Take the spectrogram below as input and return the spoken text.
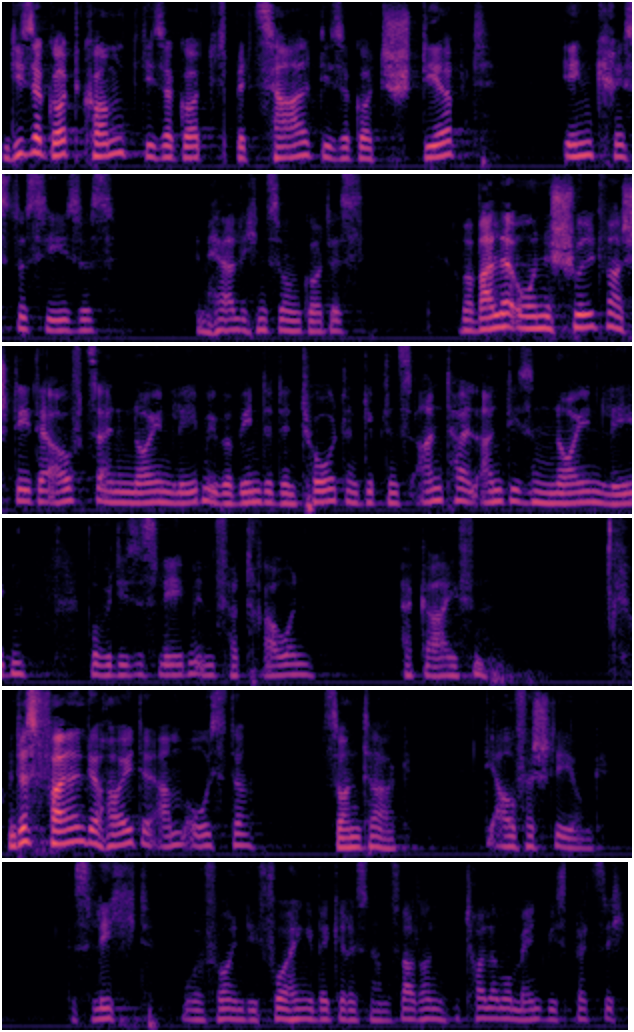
Und dieser Gott kommt, dieser Gott bezahlt, dieser Gott stirbt in Christus Jesus, dem herrlichen Sohn Gottes. Aber weil er ohne Schuld war, steht er auf zu einem neuen Leben, überwindet den Tod und gibt uns Anteil an diesem neuen Leben, wo wir dieses Leben im Vertrauen ergreifen. Und das feiern wir heute am Ostersonntag, die Auferstehung, das Licht, wo wir vorhin die Vorhänge weggerissen haben. Es war so ein toller Moment, wie es plötzlich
